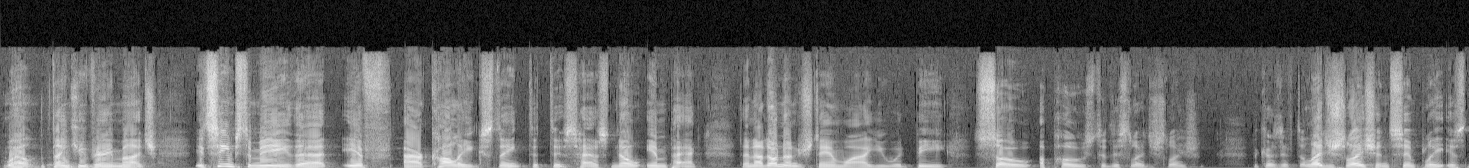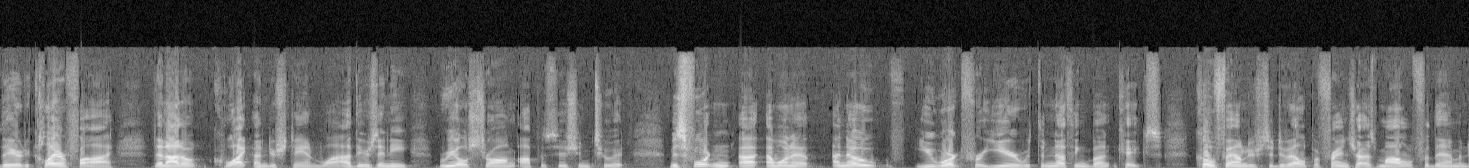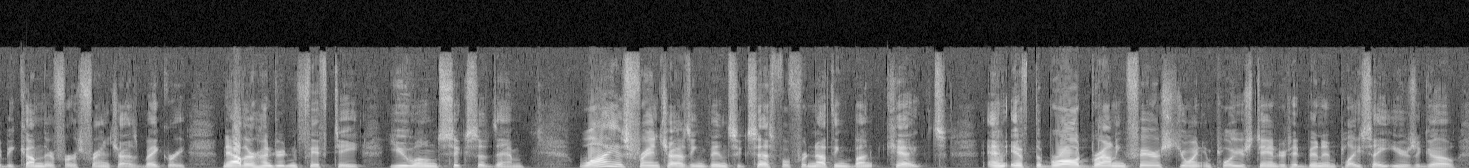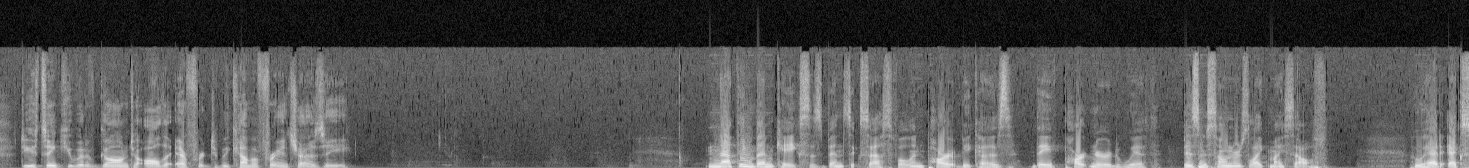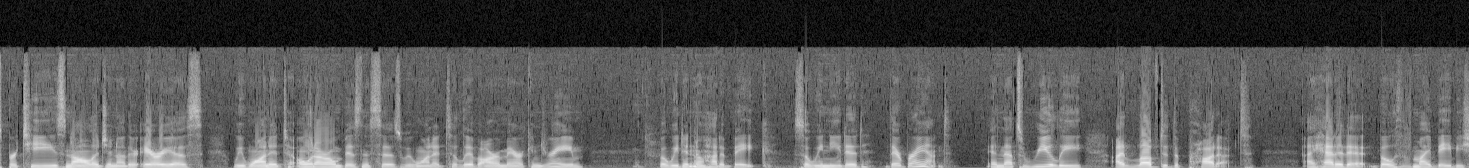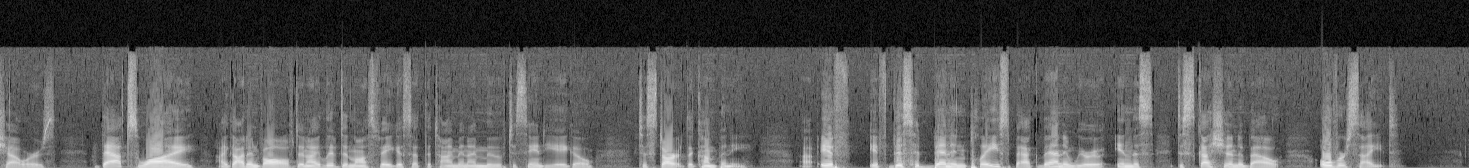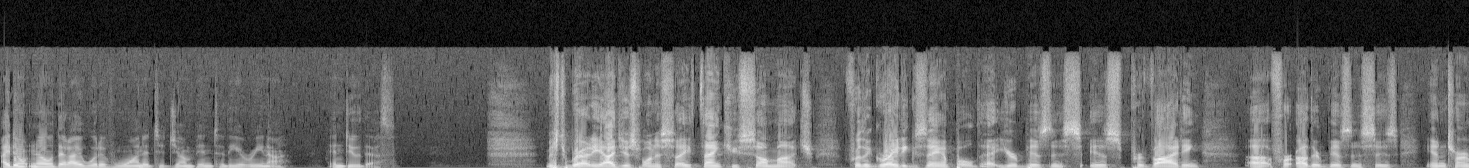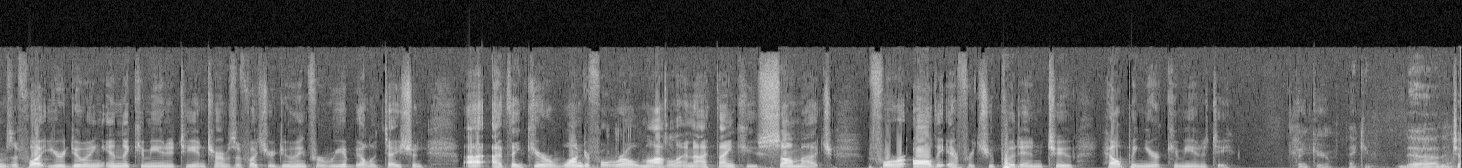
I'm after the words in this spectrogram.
Well, thank you very much. It seems to me that if our colleagues think that this has no impact, then I don't understand why you would be so opposed to this legislation. Because if the legislation simply is there to clarify, then I don't quite understand why there's any real strong opposition to it. Ms. Fortin, uh, I want to, I know you worked for a year with the Nothing Bundt Cakes co-founders to develop a franchise model for them and to become their first franchise bakery. Now they're 150. You own six of them. Why has franchising been successful for Nothing Bundt Cakes and if the broad Browning-Ferris joint employer standard had been in place eight years ago, do you think you would have gone to all the effort to become a franchisee? Nothing Bundt Cakes has been successful in part because they've partnered with business owners like myself who had expertise, knowledge in other areas. We wanted to own our own businesses. We wanted to live our American dream, but we didn't know how to bake. So we needed their brand. And that's really, I loved the product. I had it at both of my baby showers. That's why I got involved. And I lived in Las Vegas at the time, and I moved to San Diego to start the company. Uh, if, if this had been in place back then and we were in this discussion about oversight, I don't know that I would have wanted to jump into the arena and do this. Mr. Brady, I just want to say thank you so much for the great example that your business is providing uh, for other businesses in terms of what you're doing in the community, in terms of what you're doing for rehabilitation. Uh, I think you're a wonderful role model, and I thank you so much for all the efforts you put into helping your community. Thank you. Thank you. The the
